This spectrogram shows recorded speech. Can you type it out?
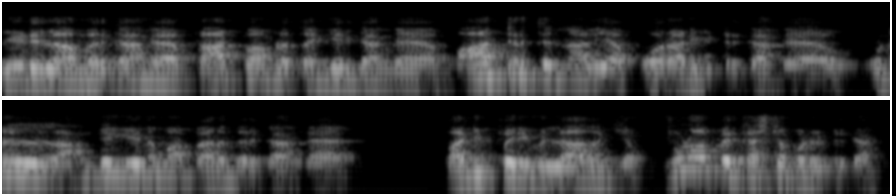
வீடு இல்லாம இருக்காங்க பிளாட்ஃபார்ம்ல தங்கியிருக்காங்க மாற்றுத்திறனாளியா போராடிக்கிட்டு இருக்காங்க உடல் அங்ககீனமா பிறந்திருக்காங்க படிப்பறிவு இல்லாதவங்க எவ்வளவு பேர் கஷ்டப்பட்டுட்டு இருக்காங்க.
